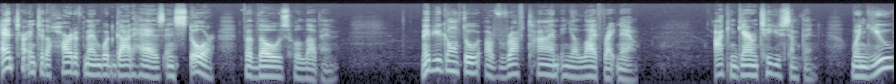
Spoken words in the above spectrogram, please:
entered into the heart of man what God has in store for those who love him. Maybe you're going through a rough time in your life right now. I can guarantee you something. When you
